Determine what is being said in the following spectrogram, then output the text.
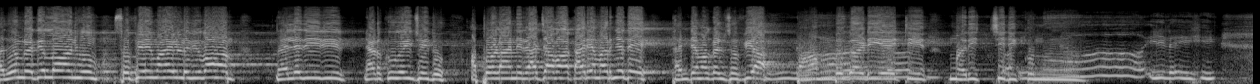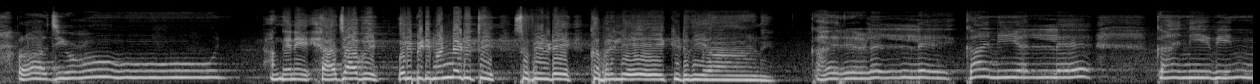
അദ്ദേഹം റതിയുള്ളവനും സൊഫിയയുമായുള്ള വിവാഹം നല്ല രീതിയിൽ നടക്കുകയും ചെയ്തു. അപ്പോഴാണ് രാജാവ് ആ കാര്യം അറിഞ്ഞത്. തന്റെ മകൾ സഫിയ പാമ്പ് കടിയേറ്റ് മരിച്ചിരിക്കുന്നു. അങ്ങനെ രാജാവ് ഒരു പിടി മണ്ണെടുത്ത് സഫിയുടെ ഖബറിലേക്ക് ഇടുകയാണ്. കരളല്ലേ കനിയല്ലേ കനിവിന്നൂറവല്ലേ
